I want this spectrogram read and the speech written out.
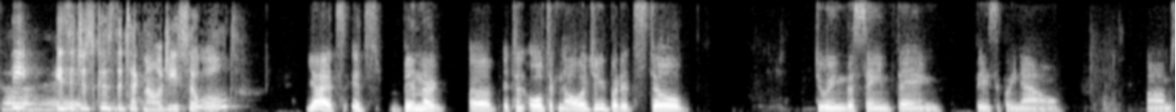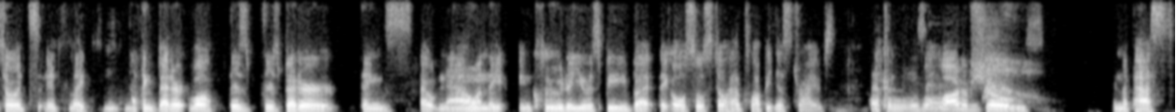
god! Is it just because the technology is so old? Yeah, it's it's been a, uh, it's an old technology, but it's still doing the same thing basically now. Um, so it's it's like nothing better. Well, there's there's better things out now, and they include a USB, but they also still have floppy disk drives. That's amazing. A lot of shows in the past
